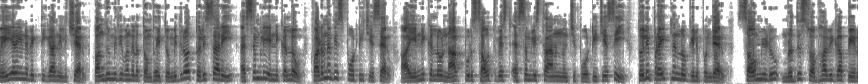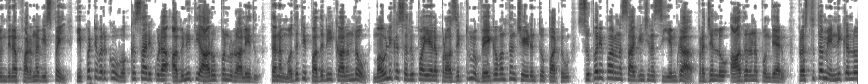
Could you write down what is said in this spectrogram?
మేయర్ అయిన వ్యక్తిగా నిలిచారు. పంతొమ్మిది వందల తొంభై తొమ్మిదిలో తొలిసారి అసెంబ్లీ ఎన్నికల్లో ఫడనవీస్ పోటీ చేశారు. ఆ ఎన్నికల్లో నాగ్పూర్ సౌత్ వెస్ట్ అసెంబ్లీ స్థానం నుంచి పోటీ చేసి తొలి ప్రయత్నంలో గెలుపొందారు. సౌమ్యుడు మృదు స్వభావిగా పేరొందిన ఫడణవీస్ పై ఇప్పటి వరకు ఒక్కసారి ఒక్కసారి కూడా అవినీతి ఆరోపణలు రాలేదు. తన మొదటి పదవీ కాలంలో మౌలిక సదుపాయాల ప్రాజెక్టును వేగవంతం చేయడంతో పాటు సుపరిపాలన సాగించిన సీఎంగా ప్రజల్లో ఆదరణ పొందారు. ప్రస్తుతం ఎన్నికల్లో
